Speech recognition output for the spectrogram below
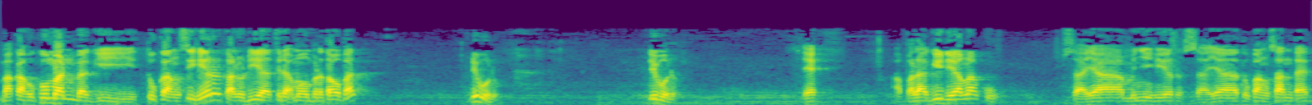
Maka hukuman bagi tukang sihir kalau dia tidak mau bertaubat dibunuh. Dibunuh. Ya. Apalagi dia ngaku saya menyihir, saya tukang santet.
